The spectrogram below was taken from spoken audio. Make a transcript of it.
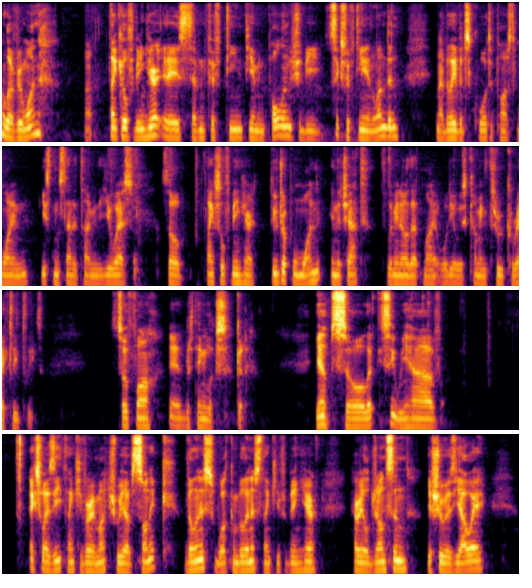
Hello, everyone. Uh, thank you all for being here. It is 7.15 p.m. in Poland. It should be 6.15 in London. And I believe it's quarter past 1 in Eastern Standard Time in the US. So thanks all for being here. Do drop a 1 in the chat to let me know that my audio is coming through correctly, please. So far, everything looks good. Yeah, so let's see. We have XYZ, thank you very much. We have Sonic, Villainous, welcome Villainous, thank you for being here. Harry Johnson, Yeshua's Yahweh,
